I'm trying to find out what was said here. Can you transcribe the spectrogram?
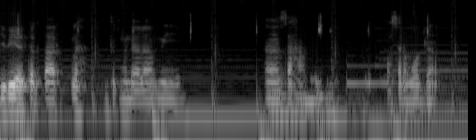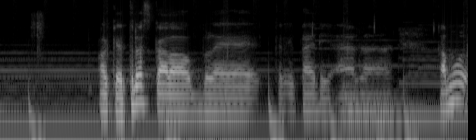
Jadi ya tertarik lah untuk mendalami uh, saham pasar modal. Oke, terus kalau boleh cerita nih, uh, kamu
